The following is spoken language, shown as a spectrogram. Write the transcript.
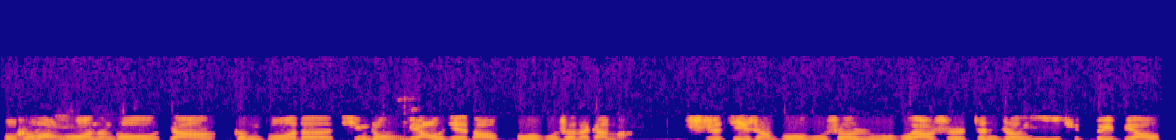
播客网络，能够让更多的听众了解到播客公社在干嘛。实际上，播客公社如果要是真正意义去对标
